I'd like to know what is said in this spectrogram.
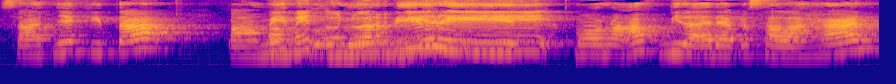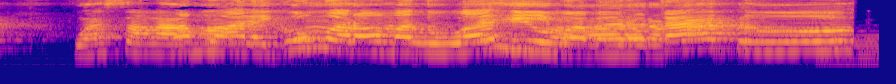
Saatnya kita pamit, pamit undur, undur diri. diri. Mohon maaf bila ada kesalahan. Wassalamualaikum warahmatullahi wabarakatuh.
